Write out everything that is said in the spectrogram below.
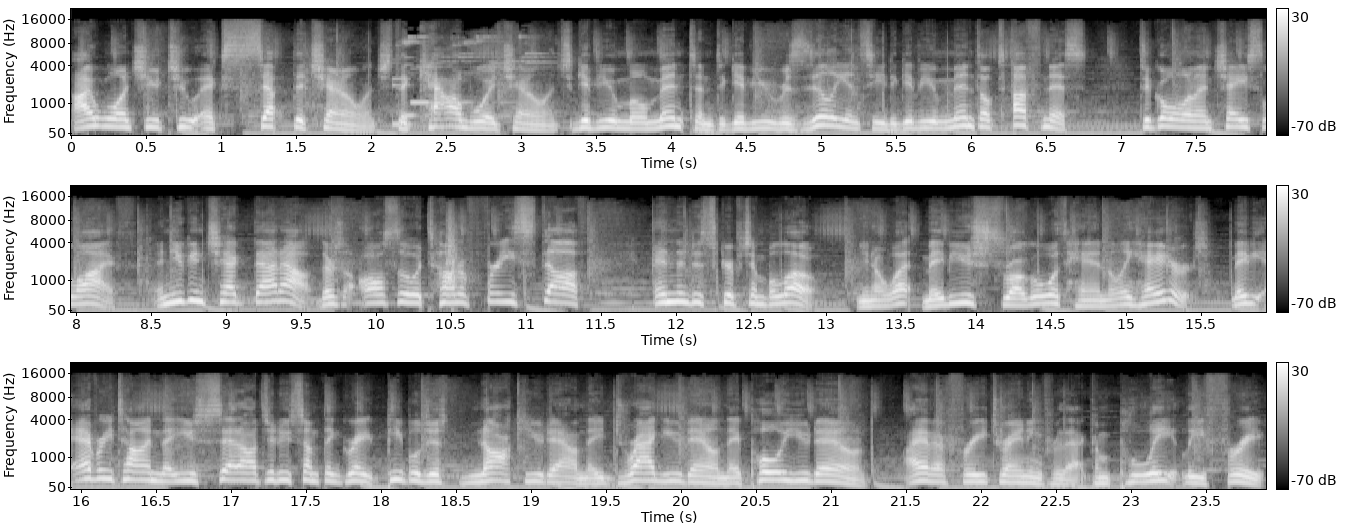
I want you to accept the challenge, the Cowboy Challenge, to give you momentum, to give you resiliency, to give you mental toughness, to go on and chase life. And you can check that out. There's also a ton of free stuff in the description below. You know what? Maybe you struggle with handling haters. Maybe every time that you set out to do something great, people just knock you down, they drag you down, they pull you down. I have a free training for that, completely free.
